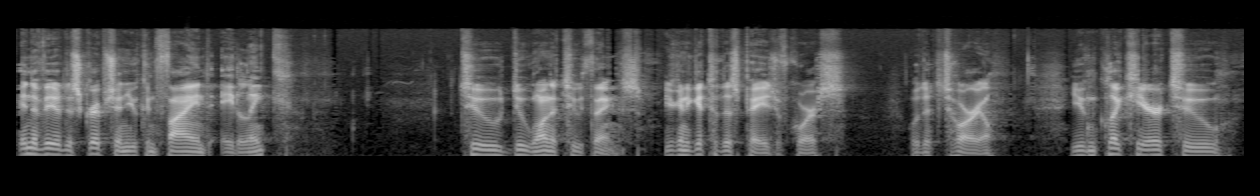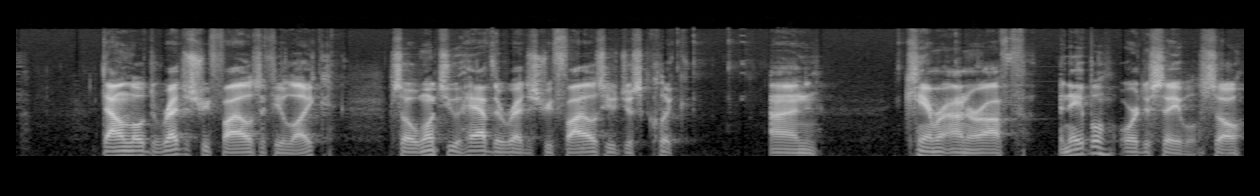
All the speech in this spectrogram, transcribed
in the video description, you can find a link to do one of two things. You're going to get to this page, of course, with a tutorial. You can click here to download the registry files if you like. So once you have the registry files, you just click on camera on or off, enable or disable. So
